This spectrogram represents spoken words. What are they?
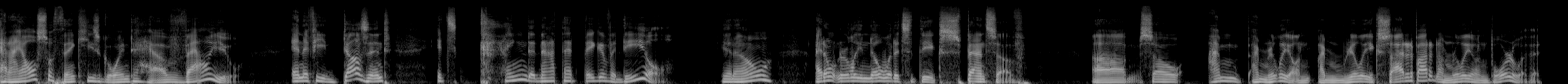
And I also think he's going to have value. And if he doesn't, it's kind of not that big of a deal. You know, I don't really know what it's at the expense of. Um, so I'm I'm really on I'm really excited about it. I'm really on board with it.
